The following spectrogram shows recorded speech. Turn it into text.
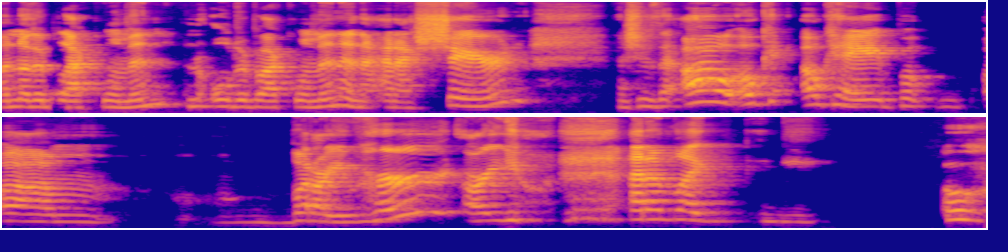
another black woman, an older black woman, and, and I shared. And she was like, oh, okay, okay, but um, but are you hurt? Are you? And I'm like, oh,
